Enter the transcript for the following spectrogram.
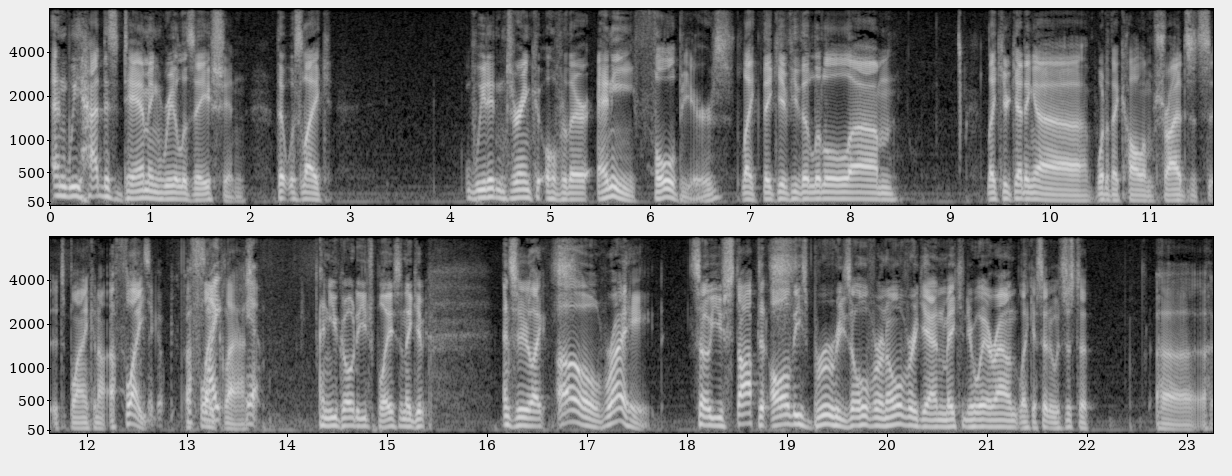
and we had this damning realization that was like we didn't drink over there any full beers like they give you the little um like you're getting a what do they call them? Shreds? It's it's blanking out a flight. Like a- a, a flight glass Yeah. and you go to each place and they give and so you're like oh right. So you stopped at all these breweries over and over again making your way around. Like i said it was just a uh,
